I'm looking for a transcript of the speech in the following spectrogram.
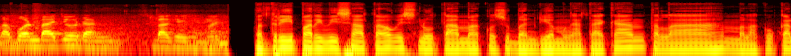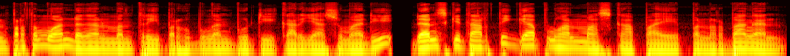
Labuan Bajo dan sebagainya. Menteri Pariwisata Wisnu Tama Kusubandio mengatakan telah melakukan pertemuan dengan Menteri Perhubungan Budi Karya Sumadi dan sekitar 30-an maskapai penerbangan.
